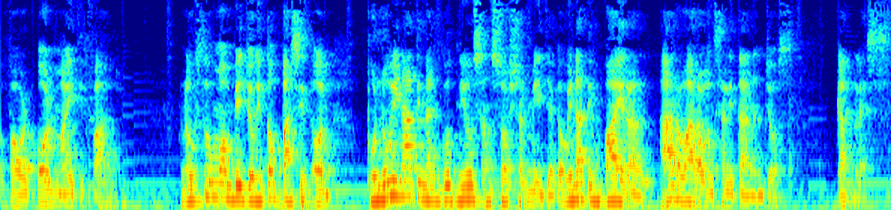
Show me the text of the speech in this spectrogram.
of our Almighty Father. Kung gusto mo ang video ito, pass it on. Punuin natin ng good news ang social media. Gawin natin viral, araw-araw ang salita ng Diyos. God bless.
